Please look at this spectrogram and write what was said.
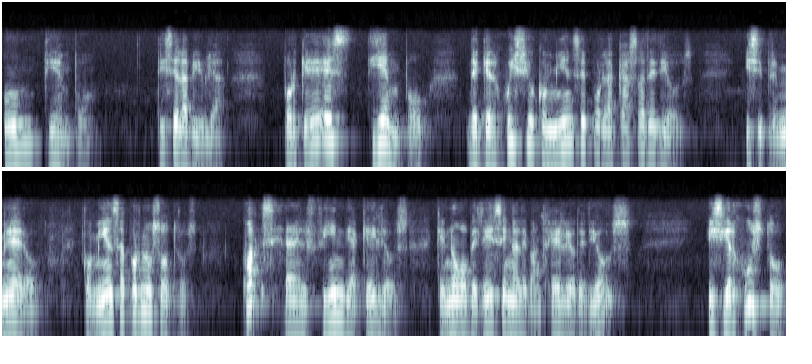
un tiempo. Dice la Biblia, porque es tiempo de que el juicio comience por la casa de Dios. Y si primero comienza por nosotros, ¿cuál será el fin de aquellos que no obedecen al Evangelio de Dios? Y si el justo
